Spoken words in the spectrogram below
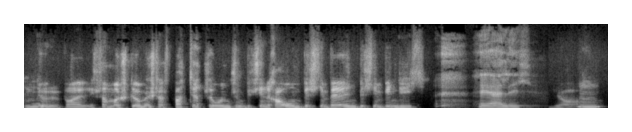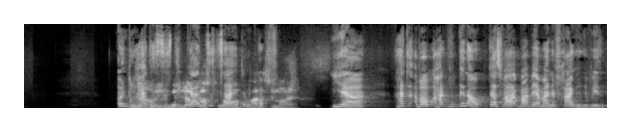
Nö, weil ich sag mal, stürmisch, das passt ja zu uns. Ein bisschen rau, ein bisschen Wellen, ein bisschen windig. Herrlich. Ja. Mhm. Und du Und hattest es die ganze gedacht, Zeit ja, im Kopf. Mal. Ja, hat, aber hat, genau, das war, war wäre meine Frage gewesen.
